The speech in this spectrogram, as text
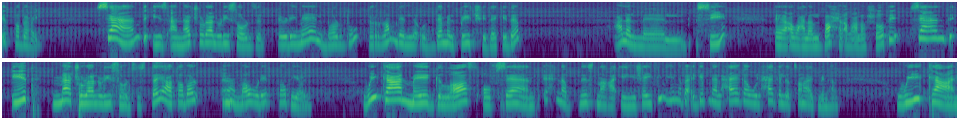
الطبيعية. Sand is a natural resource. الرمال برضو الرمل اللي قدام البيتش ده كده على السي أو على البحر أو على الشاطئ sand is natural resources ده يعتبر مورد طبيعي we can make glass of sand إحنا بنصنع إيه شايفين هنا بقى جبنا الحاجة والحاجة اللي اتصنعت منها we can.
